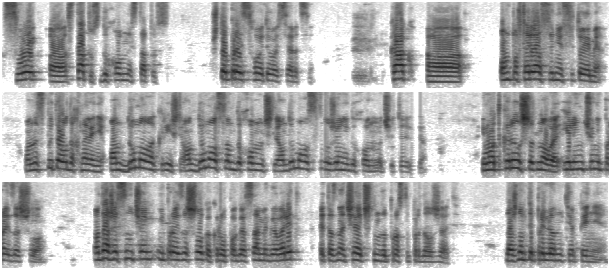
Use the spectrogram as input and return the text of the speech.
свой а, статус, духовный статус. Что происходит в его сердце? Как а, он повторял сегодня святое имя? Он испытывал вдохновение, он думал о Кришне, он думал о своем духовном учителе, он думал о служении духовному учителю. Ему открыл что-то новое, или ничего не произошло. Но даже если ничего не произошло, как Рупа Госвами говорит, это означает, что надо просто продолжать. Должно быть определенное терпение.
